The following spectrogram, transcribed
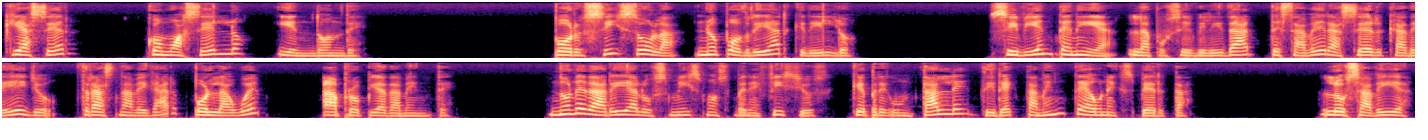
qué hacer, cómo hacerlo y en dónde. Por sí sola no podría adquirirlo. Si bien tenía la posibilidad de saber acerca de ello tras navegar por la web apropiadamente, no le daría los mismos beneficios que preguntarle directamente a una experta. Lo sabía,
